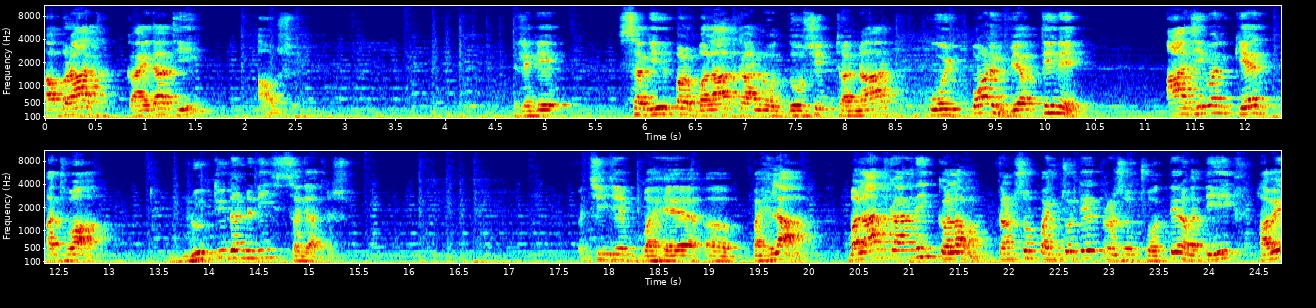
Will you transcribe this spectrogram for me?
અપરાધ કાયદાથી આવશે. એટલે કે સગીર પર બલાત્કારનો દોષિત ઠરનાર કોઈ પણ વ્યક્તિને આજીવન કેદ અથવા મૃત્યુદંડની સજા થશે. પછી જે પહેલા બલાત્કારની કલમ ત્રણસો પંચોતેર, ત્રણસો છોતેર હતી. હવે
